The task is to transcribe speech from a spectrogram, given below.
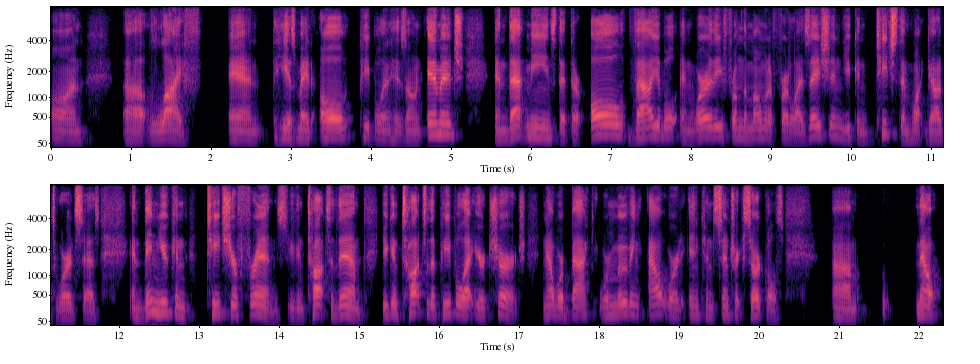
on uh, life. And he has made all people in his own image. And that means that they're all valuable and worthy from the moment of fertilization. You can teach them what God's word says. And then you can teach your friends. You can talk to them. You can talk to the people at your church. Now we're back, we're moving outward in concentric circles. Um, now,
